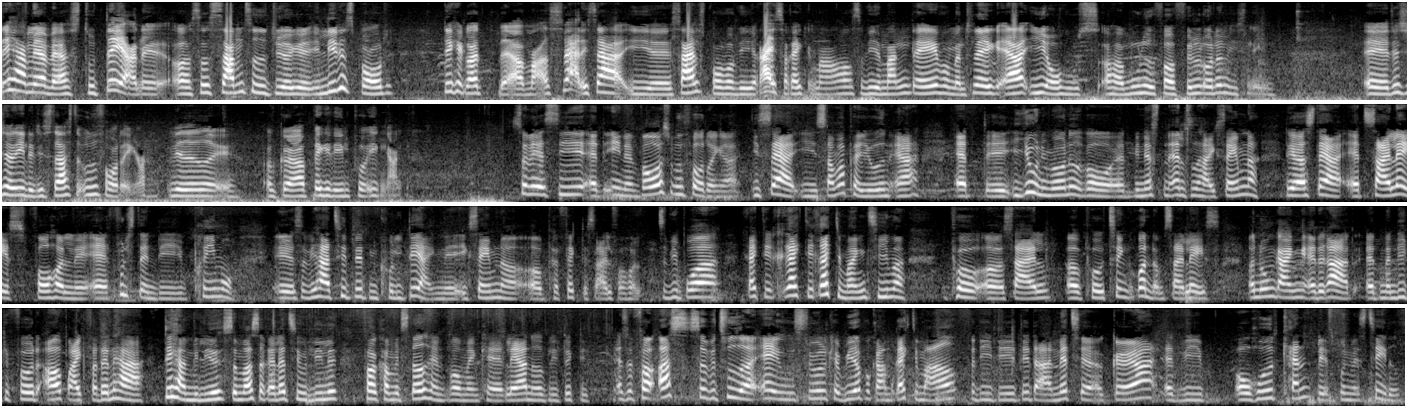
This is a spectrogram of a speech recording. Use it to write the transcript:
det her med at være studerende og så samtidig dyrke elitesport, det kan godt være meget svært, især i øh, sejlsport, hvor vi rejser rigtig meget. Så vi er mange dage, hvor man slet ikke er i Aarhus og har mulighed for at følge undervisningen. Øh, det synes jeg er en af de største udfordringer ved øh, at gøre begge dele på én gang. Så vil jeg sige, at en af vores udfordringer, især i sommerperioden, er, at øh, i juni måned, hvor at vi næsten altid har eksamener, det er også der, at sejladsforholdene er fuldstændig primo. Øh, så vi har tit lidt en kollidering med eksamener og perfekte sejlforhold. Så vi bruger rigtig, rigtig, rigtig mange timer på at sejle og på ting rundt om sejlads. Og nogle gange er det rart, at man lige kan få et afbræk fra den her, det her miljø, som også er relativt lille, for at komme et sted hen, hvor man kan lære noget og blive dygtig. Altså for os, så betyder AU's Dual Career Program rigtig meget, fordi det er det, der er med til at gøre, at vi overhovedet kan læse på universitetet.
